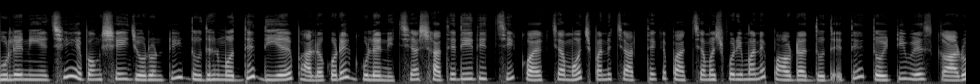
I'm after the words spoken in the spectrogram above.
গুলে নিয়েছি এবং সেই জোরনটি দুধের মধ্যে দিয়ে ভালো করে গুলে নিচ্ছি। আর সাথে দিয়ে দিচ্ছি কয়েক চামচ মানে চার থেকে পাঁচ চামচ পরিমাণে পাউডার দুধ। এতে দইটি বেশ গাঢ়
